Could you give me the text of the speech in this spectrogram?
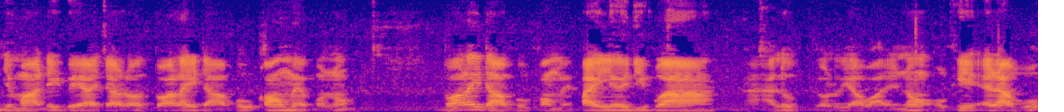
မြန်မာအဓိပ္ပာယ်ကကြတော့သွားလိုက်တာပိုကောင်းမယ်ပေါ့နော် သွားလိုက်တာပိုကောင်းမယ်ပိုင်လေဒီကွာအဲ့လိုပြောလို့ရပါတယ်နော်โอเคအဲ့ဒါကို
